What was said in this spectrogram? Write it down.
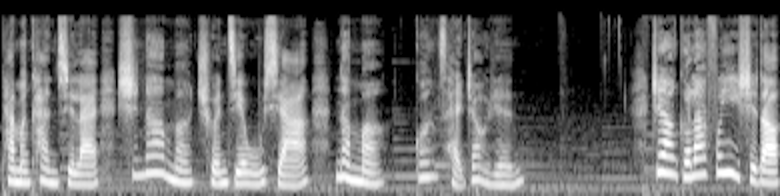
它们看起来是那么纯洁无瑕，那么光彩照人。这让格拉夫意识到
